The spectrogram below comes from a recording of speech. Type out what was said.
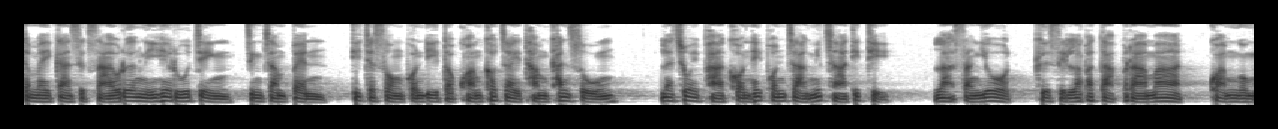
ทำไมการศึกษาเรื่องนี้ให้รู้จริงจึงจำเป็น ที่จะส่งผลดีต่อความเข้าใจธรรมขั้นสูง และช่วยพาคนให้พ้นจากมิจฉาทิฏฐิละสังโยชน์คือศิลปตะปรามาตความงม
